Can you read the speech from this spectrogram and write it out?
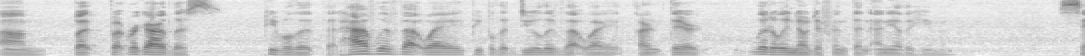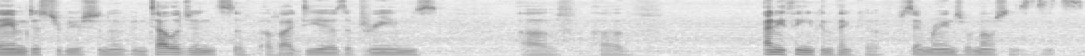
Um, but but regardless, people that, that have lived that way, people that do live that way, are they're literally no different than any other human. Same distribution of intelligence, of, of ideas, of dreams, of of anything you can think of. Same range of emotions. It's,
